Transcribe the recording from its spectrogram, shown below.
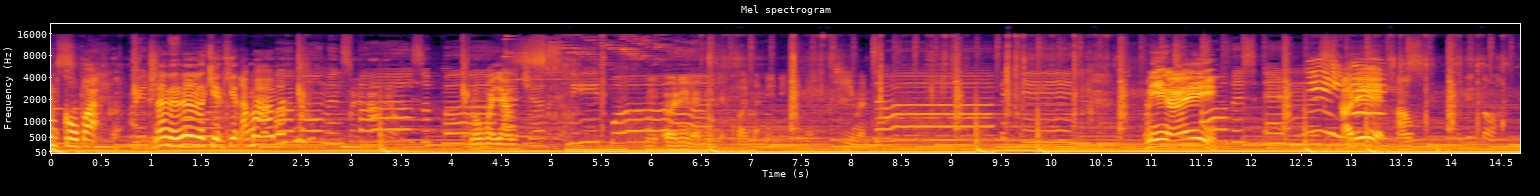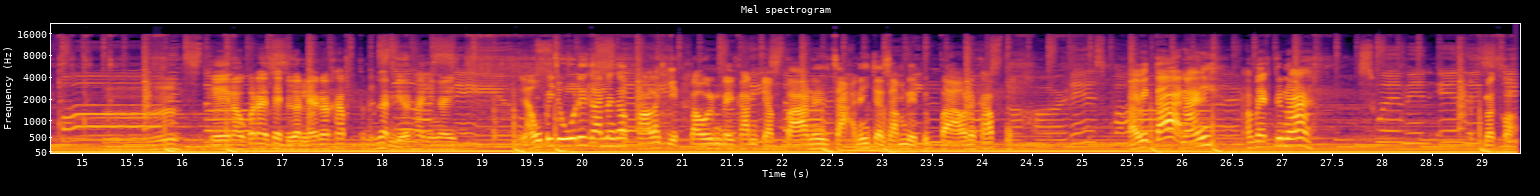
เป็นกบอะ นั่นน่ะนั่นน่ะเขียดเขียดเอามาเอามา ลงไปยัง นี่เออ นี่แหละนี่แหละคอยมันนี่นี่เห็นไหมขี้มัน นี่ไง เอาดิ เอาอืมโอเคเราก็ได้ไส้เดือนแล้วนะครับเพื่อนๆเดี๋ยวถ้ายังไง เราไปดูด้วยกันนะครับ ภารกิจเราในการจับปลาในสระนี้จะสำเร็จหรือเปล่านะครับไปวินต้าไหนเอาเบ็ดขึ้นมามาเกาะ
